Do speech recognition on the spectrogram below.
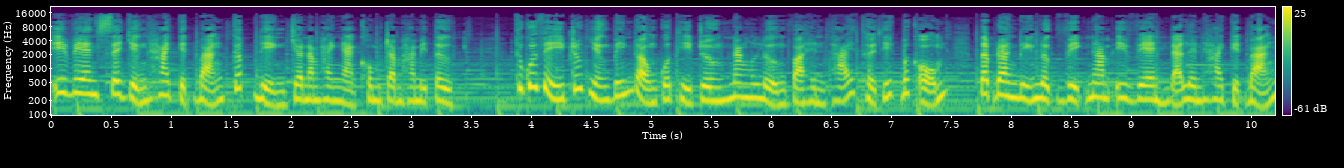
EVN xây dựng hai kịch bản cấp điện cho năm 2024. Thưa quý vị, trước những biến động của thị trường năng lượng và hình thái thời tiết bất ổn, Tập đoàn Điện lực Việt Nam EVN đã lên hai kịch bản,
